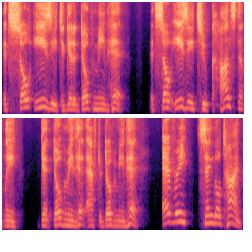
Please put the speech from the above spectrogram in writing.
It's so easy to get a dopamine hit. It's so easy to constantly get dopamine hit after dopamine hit. Every single time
